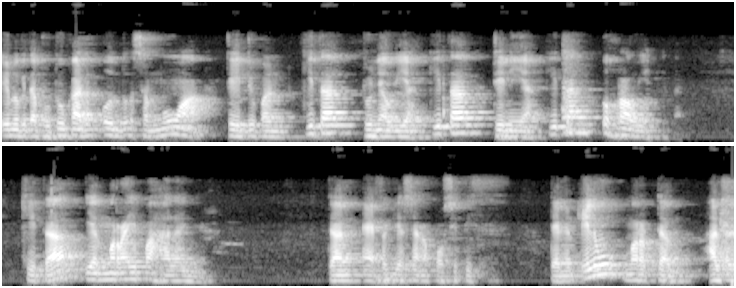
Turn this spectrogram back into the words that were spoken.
ilmu kita butuhkan untuk semua kehidupan kita, duniawiyah kita, diniyah kita, ukhrawiyah kita. Kita yang meraih pahalanya. Dan efeknya sangat positif. Dengan ilmu meredam hal-hal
